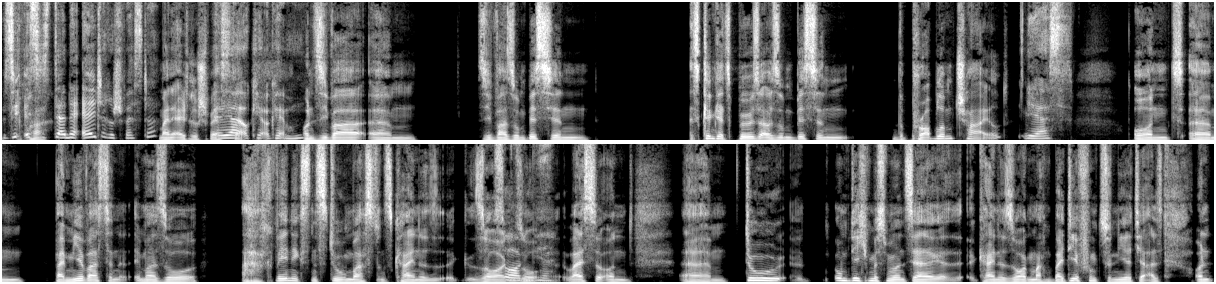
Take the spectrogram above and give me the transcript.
Sie, ist es deine ältere Schwester? meine ältere Schwester. Ja, ja, okay, okay. mhm. Und sie war, ähm, sie war so ein bisschen, es klingt jetzt böse, aber so ein bisschen the problem child. Yes. Und ähm, bei mir war es dann immer so, ach, wenigstens du machst uns keine Sorgen, Sorgen, so, ja. weißt du, und ähm, du, um dich müssen wir uns ja keine Sorgen machen, bei dir funktioniert ja alles. Und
